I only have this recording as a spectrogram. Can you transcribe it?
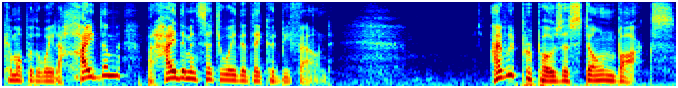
come up with a way to hide them, but hide them in such a way that they could be found. I would propose a stone box.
